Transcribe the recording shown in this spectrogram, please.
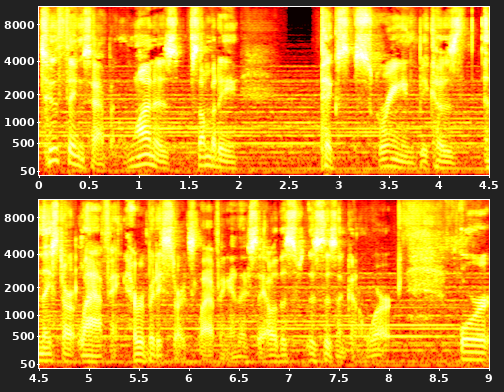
two things happen. One is somebody picks screen because, and they start laughing. Everybody starts laughing and they say, oh, this, this isn't going to work or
